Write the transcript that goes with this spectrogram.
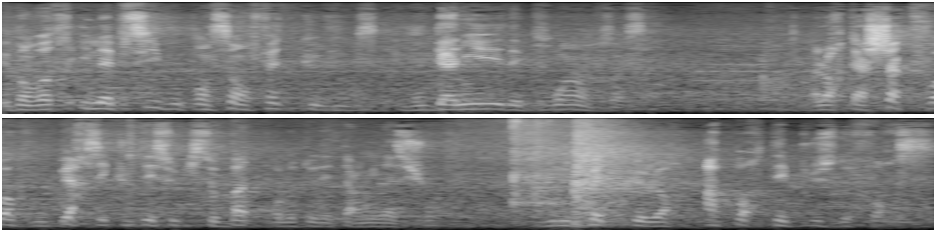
Et dans votre ineptie, vous pensez en fait que vous, gagnez des points en faisant ça. Alors qu'à chaque fois que vous persécutez ceux qui se battent pour l'autodétermination, vous ne faites que leur apporter plus de force.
